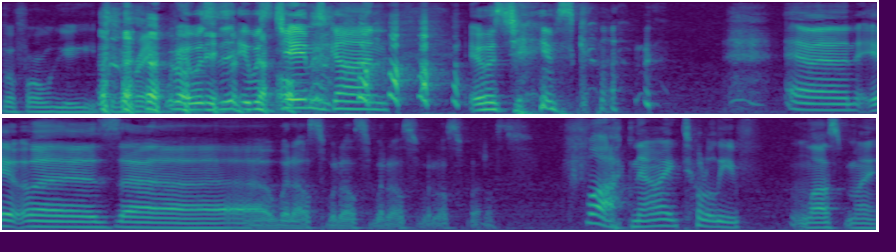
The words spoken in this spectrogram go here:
before we took a break, it was it was. James Gunn. It was James Gunn. And it was uh, what else? What else? What else? What else? What else? Fuck! Now I totally lost my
